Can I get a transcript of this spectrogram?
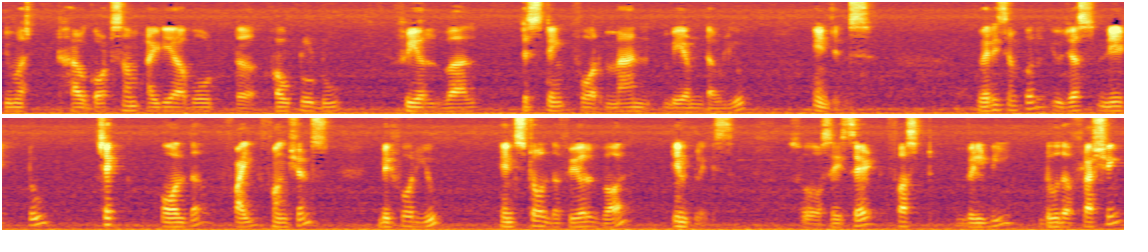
you must have got some idea about uh, how to do fuel valve testing for MAN B&W engines. Very simple, you just need to check all the five functions before you install the fuel valve in place. So as I said, first will be do the flushing,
